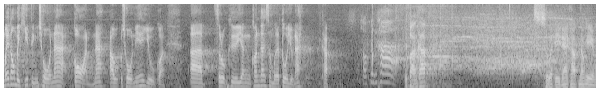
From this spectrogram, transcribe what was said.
ไม่ต้องไปคิดถึงโชว์หน้าก่อนนะ เอาโชว์นี้ให้อยู่ก่อนอาสรุปคือยังค่อนข้างเสมอตัวอยู่นะครับ ขอบคุณค่ะพี่ปังครับ สวัสดีนะครับน้องเอม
